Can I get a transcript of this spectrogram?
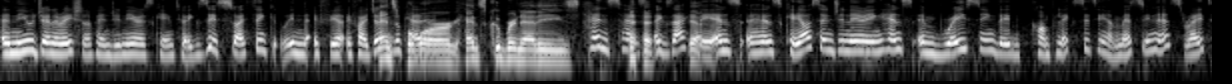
a new generation of engineers came to exist. So I think in, if, if I just Hence look at it, Borg, hence Kubernetes. Hence, hence, exactly. Hence, hence chaos engineering, hence embracing the complexity and messiness, right?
